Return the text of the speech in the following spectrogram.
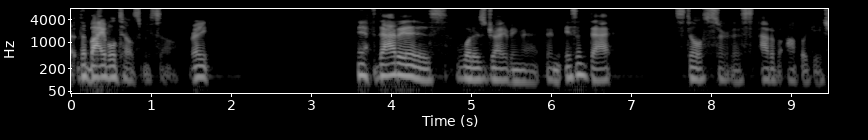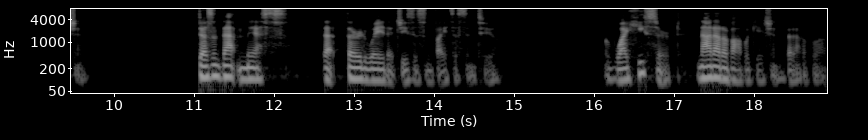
Uh, The Bible tells me so, right? If that is what is driving that, then isn't that still service out of obligation? Doesn't that miss that third way that Jesus invites us into? Of why he served, not out of obligation, but out of love.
